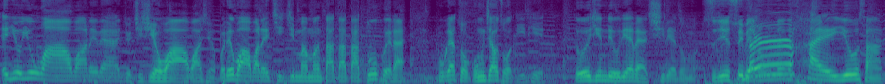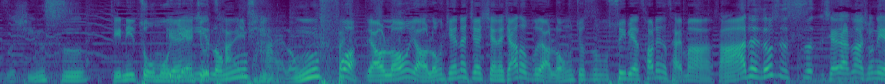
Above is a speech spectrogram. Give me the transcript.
哎，有有娃娃的呢，就去接娃娃去；没得娃娃的，急急忙忙打打打堵回来，不敢坐公交坐地铁，都已经六点半七点钟了，自己随便哪儿还有啥子心思给你琢磨研究弄菜弄饭？要弄要弄，简单家现在家头不要弄，就是随便炒两个菜嘛。啥子都是食，现在啥子兄弟？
